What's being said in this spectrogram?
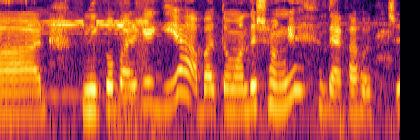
আর নিকো পার্কে গিয়ে আবার তোমাদের সঙ্গে দেখা হচ্ছে।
